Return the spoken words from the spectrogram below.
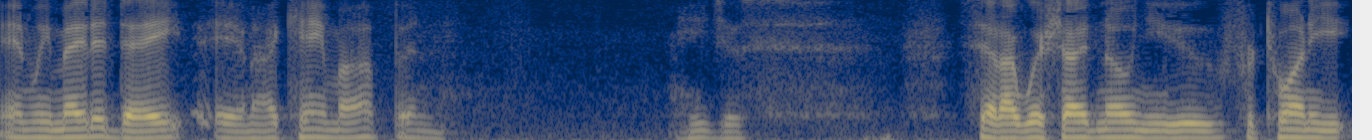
And we made a date, and I came up and he just said, I wish I'd known you for 20,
